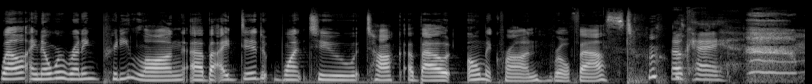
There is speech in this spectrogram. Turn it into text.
well, I know we're running pretty long, uh, but I did want to talk about Omicron real fast. Okay.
